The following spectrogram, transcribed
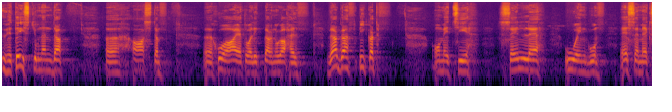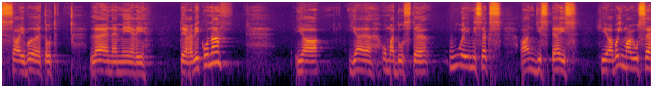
üheteistkümnenda aasta hooajad olid Pärnu lahel väga pikad. ometi selle uuringu esemeks sai võetud Läänemeri tervikuna ja jääomaduste uurimiseks andis päris hea võimaluse,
